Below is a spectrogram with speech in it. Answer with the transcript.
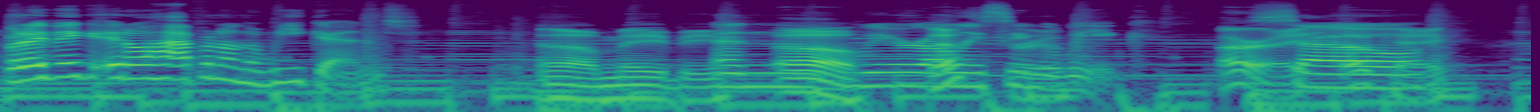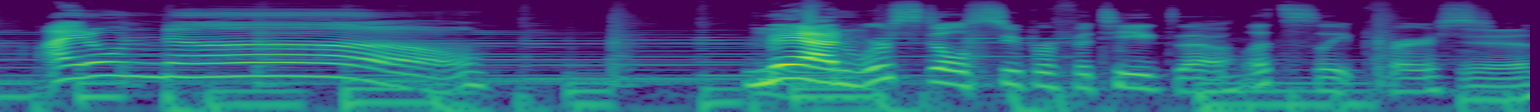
But I think it'll happen on the weekend, Oh, maybe. and oh, we were only seeing the week. All right. So- okay. I don't know. Man, we're still super fatigued though. Let's sleep first. Yeah.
